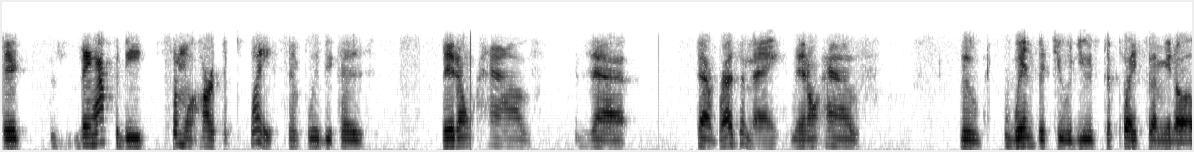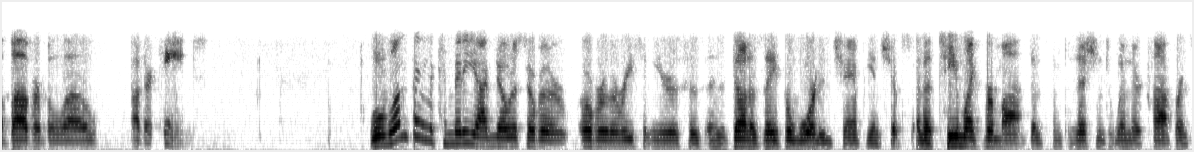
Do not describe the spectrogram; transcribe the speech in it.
it they have to be somewhat hard to place simply because they don't have that that resume. They don't have the wins that you would use to place them, you know, above or below other teams. Well, one thing the committee I've noticed over over the recent years has, has done is they've rewarded championships, and a team like Vermont that's in position to win their conference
